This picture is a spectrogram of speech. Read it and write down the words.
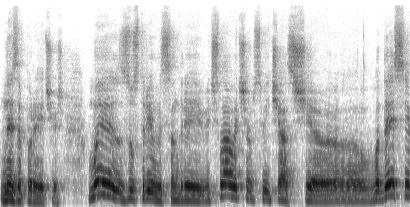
не заперечуєш. Ми зустрілися з Андрієм Вячеславовичем в свій час ще в Одесі.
